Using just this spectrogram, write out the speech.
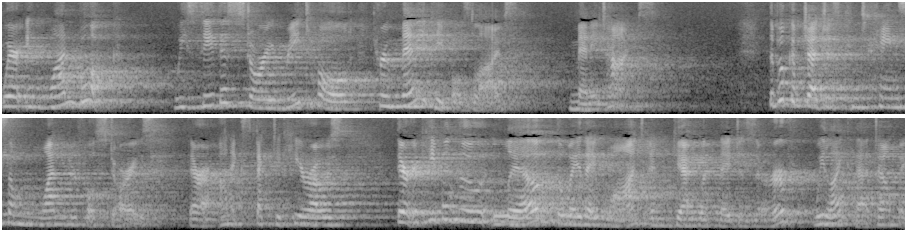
where in one book, we see this story retold through many people's lives, many times. The book of Judges contains some wonderful stories. There are unexpected heroes. There are people who live the way they want and get what they deserve. We like that, don't we?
